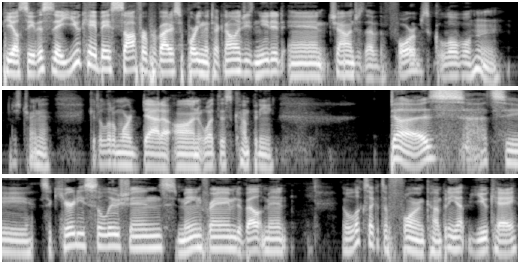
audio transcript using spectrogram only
PLC. This is a UK based software provider supporting the technologies needed and challenges of the Forbes Global. Hmm, just trying to get a little more data on what this company does. Let's see. Security solutions, mainframe development. It looks like it's a foreign company. Yep, UK.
